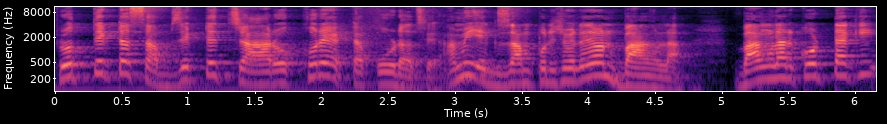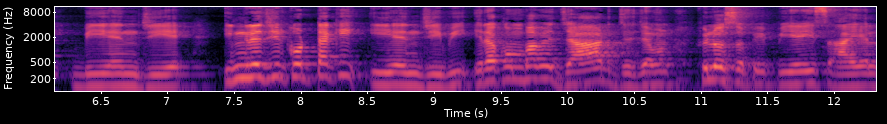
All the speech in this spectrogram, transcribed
প্রত্যেকটা সাবজেক্টে চার অক্ষরে একটা কোড আছে। আমি এক্সাম্পল হিসেবে যেমন বাংলা। বাংলার কোডটা কি? বিএনজিএ ইংরেজির কোডটা কি? ইএনজিবি এরকমভাবে যার যে যেমন ফিলোসফি পিএইচ আইএল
